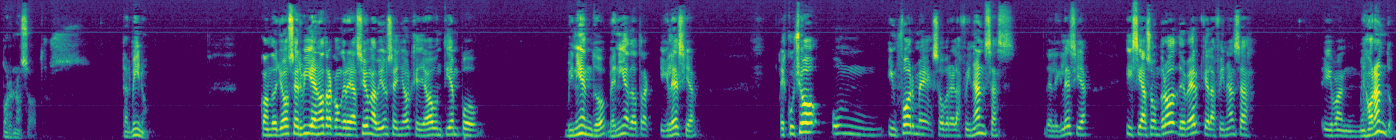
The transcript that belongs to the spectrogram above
por nosotros. Termino. Cuando yo servía en otra congregación había un señor que llevaba un tiempo viniendo, venía de otra iglesia, escuchó un informe sobre las finanzas de la iglesia y se asombró de ver que las finanzas iban mejorando.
